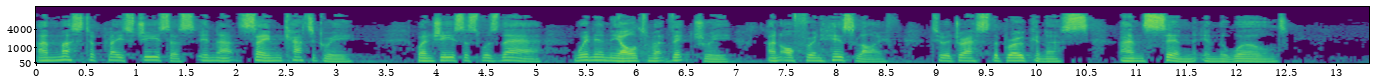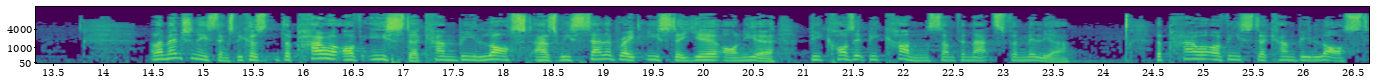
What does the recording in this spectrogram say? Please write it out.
and must have placed Jesus in that same category when Jesus was there winning the ultimate victory and offering his life to address the brokenness and sin in the world. And I mention these things because the power of Easter can be lost as we celebrate Easter year on year because it becomes something that's familiar. The power of Easter can be lost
